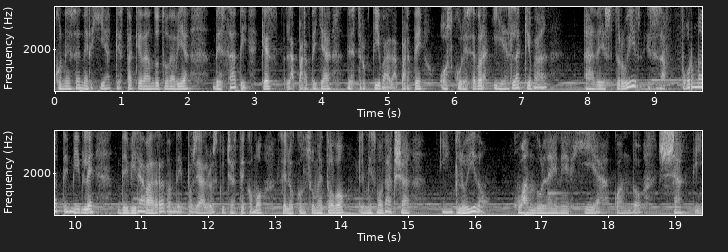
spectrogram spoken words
con esa energía que está quedando todavía de Sati, que es la parte ya destructiva, la parte oscurecedora y es la que va a destruir. Es esa forma temible de Virabhadra donde pues ya lo escuchaste como se lo consume todo, el mismo Daksha incluido cuando la energía, cuando Shakti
